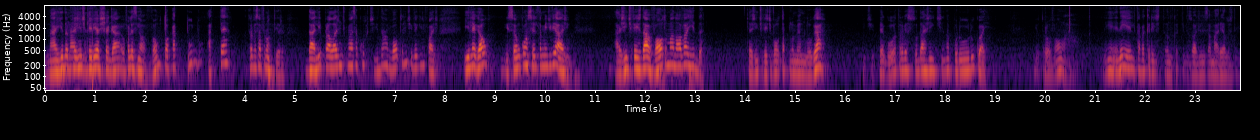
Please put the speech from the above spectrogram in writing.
Na ida, Na porque a gente ida. queria chegar. Eu falei assim, ó, vamos tocar tudo até atravessar a fronteira. Dali para lá a gente começa a curtir. Dá uma volta a gente vê o que a gente faz. E legal, isso é um conselho também de viagem. A gente fez da volta uma nova ida. Que a gente, em vez de voltar pelo mesmo lugar, a gente pegou, atravessou da Argentina por Uruguai. E o trovão lá. Nem, nem ele estava acreditando com aqueles olhinhos amarelos dele.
